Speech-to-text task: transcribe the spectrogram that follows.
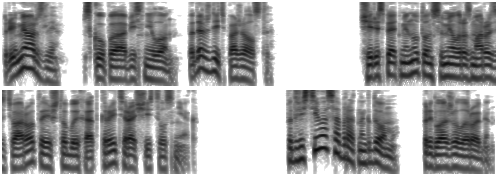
«Примерзли», — скупо объяснил он. «Подождите, пожалуйста». Через пять минут он сумел разморозить ворота и, чтобы их открыть, расчистил снег. Подвести вас обратно к дому?» — предложила Робин.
